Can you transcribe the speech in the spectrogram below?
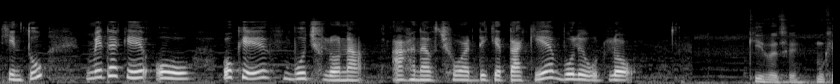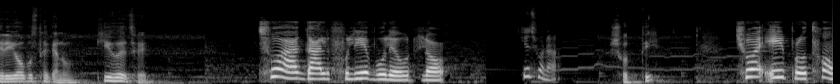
কিন্তু মেয়েটাকে ও ওকে বুঝলো না। আহনাফ ছোঁয়ার দিকে তাকিয়ে বলে উঠল কি হয়েছে? মুখের এই অবস্থা কেন? কি হয়েছে? ছোঁয়া গাল ফুলিয়ে বলে উঠল কিছু না। সত্যি? ছোঁয়া এই প্রথম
